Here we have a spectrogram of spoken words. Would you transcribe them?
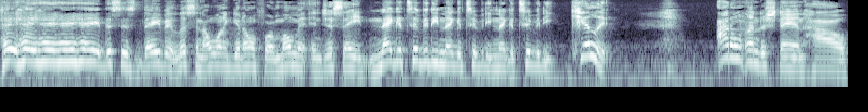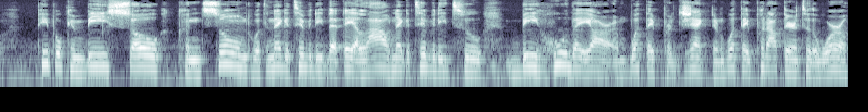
Hey, hey, hey, hey, hey, this is David. Listen, I want to get on for a moment and just say negativity, negativity, negativity, kill it. I don't understand how people can be so consumed with negativity that they allow negativity to be who they are and what they project and what they put out there into the world.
